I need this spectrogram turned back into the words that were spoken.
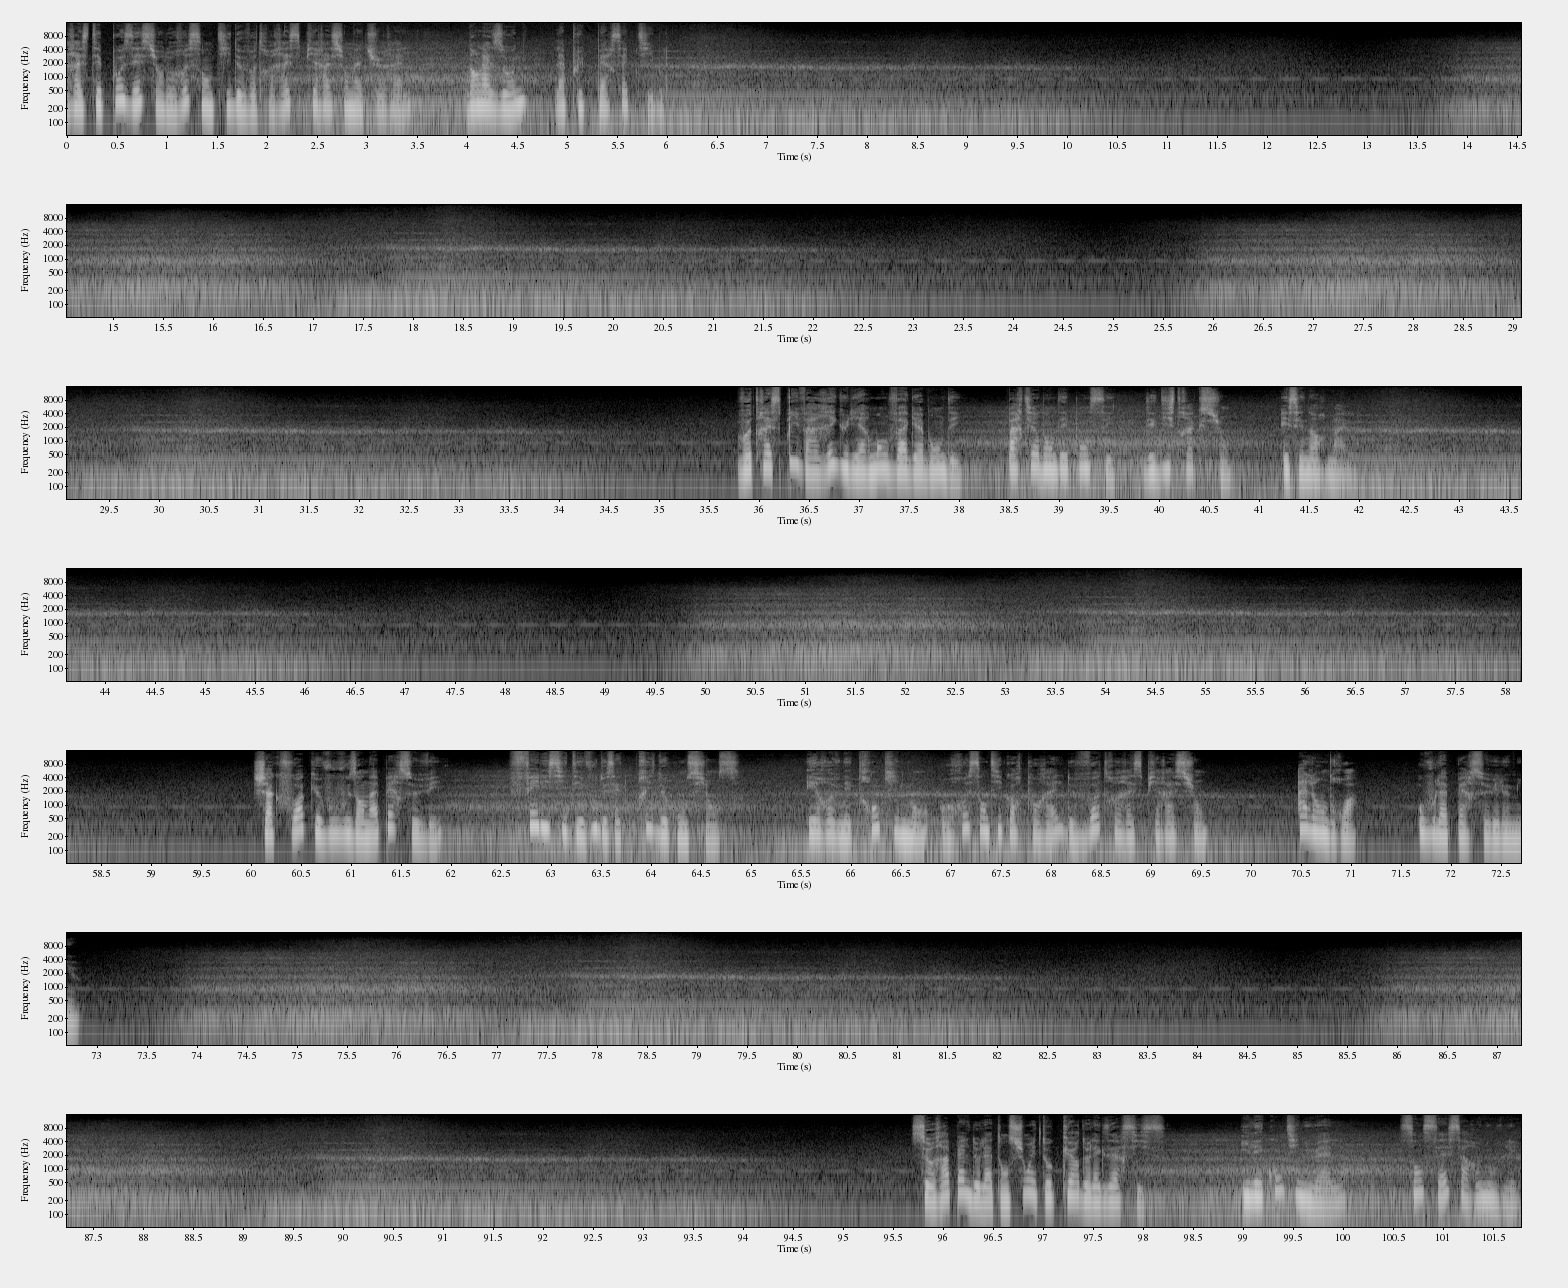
Restez posé sur le ressenti de votre respiration naturelle dans la zone la plus perceptible. Votre esprit va régulièrement vagabonder, partir dans des pensées, des distractions, et c'est normal. Chaque fois que vous vous en apercevez, félicitez-vous de cette prise de conscience et revenez tranquillement au ressenti corporel de votre respiration à l'endroit où vous la percevez le mieux. Ce rappel de l'attention est au cœur de l'exercice. Il est continuel, sans cesse à renouveler.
